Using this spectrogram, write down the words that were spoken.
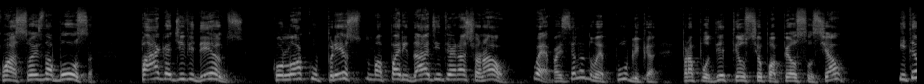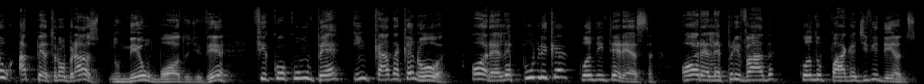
com ações na bolsa, paga dividendos, coloca o preço numa paridade internacional. Ué, mas ela não é pública para poder ter o seu papel social? Então, a Petrobras, no meu modo de ver, ficou com um pé em cada canoa. Ora, ela é pública quando interessa, ora, ela é privada quando paga dividendos.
